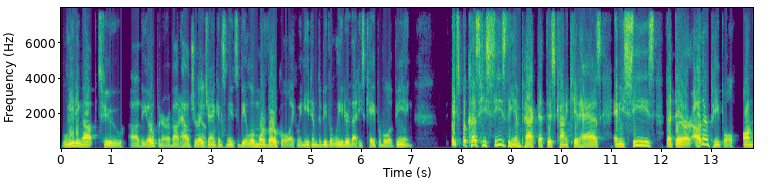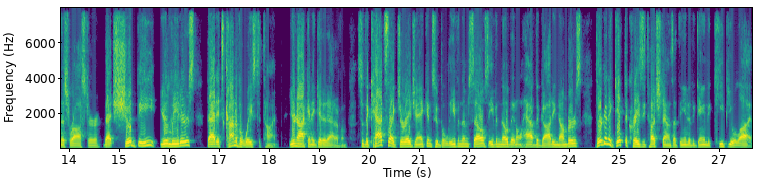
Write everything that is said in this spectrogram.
leading up to uh, the opener about how yeah. Jenkins needs to be a little more vocal. Like, we need him to be the leader that he's capable of being. It's because he sees the impact that this kind of kid has, and he sees that there are other people on this roster that should be your leaders, that it's kind of a waste of time. You're not going to get it out of them. So the cats like Jaray Jenkins who believe in themselves, even though they don't have the gaudy numbers, they're going to get the crazy touchdowns at the end of the game to keep you alive.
